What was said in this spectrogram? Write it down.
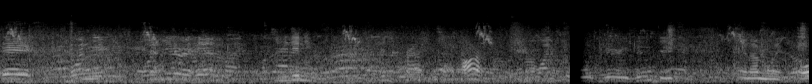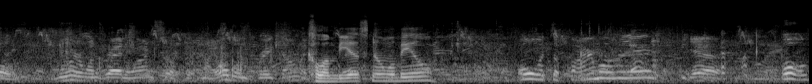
Dave, one year, one year ahead. he didn't even, he didn't crash his car. was very vintage, and I'm like, oh, newer ones ride along, so if my old ones break down. I Columbia snowmobile. Oh, with the farm over there? Yeah. Oh,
